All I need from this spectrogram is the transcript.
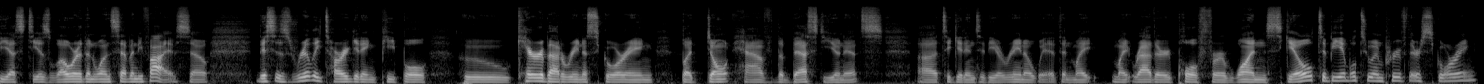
BST is lower than 175. So this is really targeting people who care about arena scoring but don't have the best units uh, to get into the arena with and might might rather pull for one skill to be able to improve their scoring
